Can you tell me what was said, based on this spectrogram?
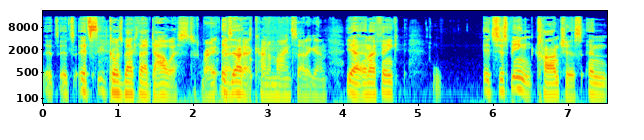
it's it's it's it goes back to that Taoist, right? That, Exactly. That kind of mindset again. Yeah, and I think it's just being conscious and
